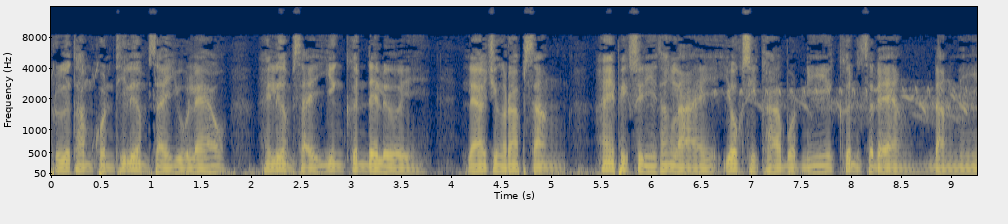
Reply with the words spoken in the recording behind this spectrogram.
หรือทำคนที่เลื่อมใสอยู่แล้ว ให้เลื่อมใสยิ่งขึ้นได้เลย แล้วจึงรับสั่งให้ภิกษุณีทั้งหลายยกสิกขาบทนี้ขึ้นแสดงดังนี้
